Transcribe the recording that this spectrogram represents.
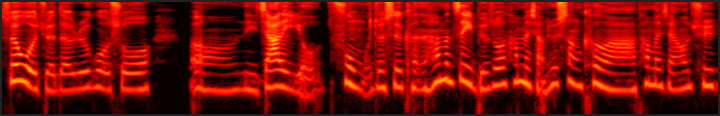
所以我觉得如果说。嗯，你家里有父母，就是可能他们自己，比如说他们想去上课啊，他们想要去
